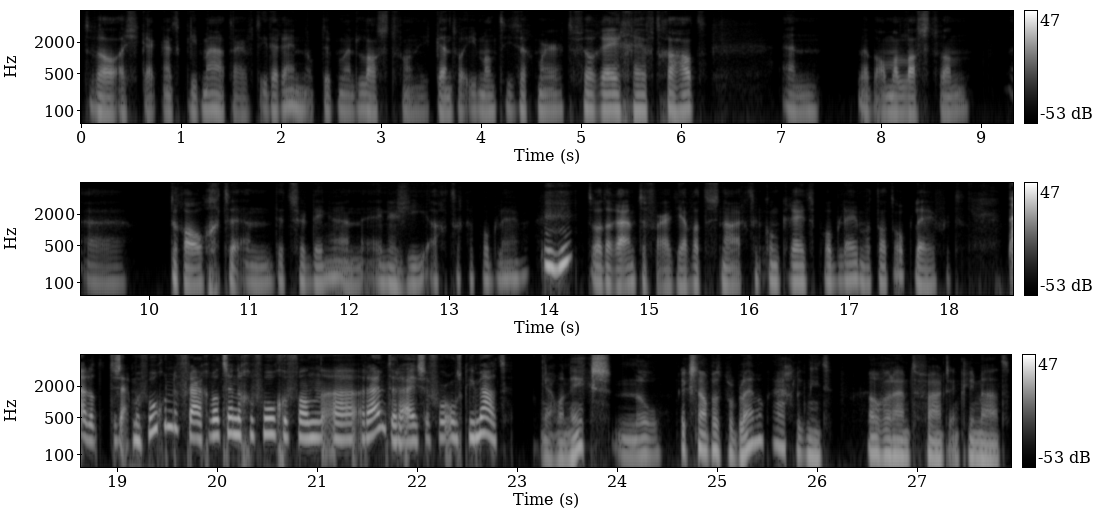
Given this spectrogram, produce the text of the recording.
Terwijl als je kijkt naar het klimaat, daar heeft iedereen op dit moment last van. Je kent wel iemand die zeg maar te veel regen heeft gehad. En we hebben allemaal last van eh, droogte en dit soort dingen. En energieachtige problemen. Mhm. Terwijl de ruimtevaart, ja, wat is nou echt een concreet probleem wat dat oplevert? Nou, dat is eigenlijk mijn volgende vraag. Wat zijn de gevolgen van eh, ruimtereizen voor ons klimaat? Ja, maar niks. Nul. Ik snap het probleem ook eigenlijk niet over ruimtevaart en klimaat.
